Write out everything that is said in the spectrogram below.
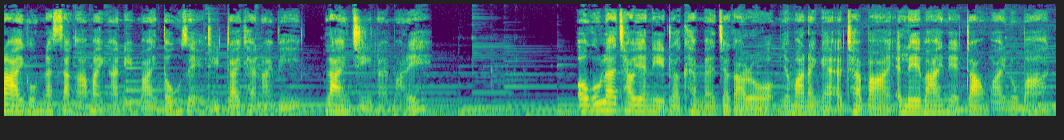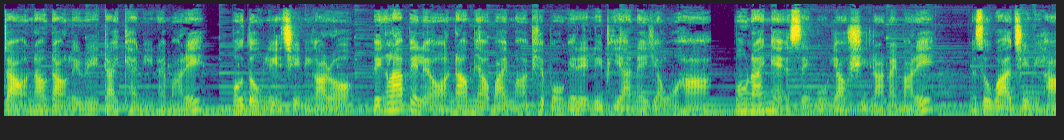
နအီကို25မိုင်ကနေမိုင်30အထိတိုက်ခတ်နိုင်ပြီးလှိုင်းကြီးနိုင်ပါတယ်။။ ဩဂုတ်လ6ရက်နေ့အတွက်ခံမှန်းချက်ကတော့မြန်မာနိုင်ငံအထက်ပိုင်းအလဲပိုင်းနဲ့တောင်ပိုင်းတို့မှာတောင်အနောက်တောင်လေတွေတိုက်ခတ်နေနိုင်ပါတယ်။မုတ်တုံလေအခြေအနေကတော့ဘင်္ဂလားပင်လယ်အော်အနောက်မြောက်ပိုင်းမှာဖြစ်ပေါ်ခဲ့တဲ့လေပြင်းနဲ့ရဝန်းဟာမုန်တိုင်းငယ်အဆင့်ကိုရောက်ရှိလာနိုင်ပါတယ်။အဆိုပါအခြေအနေဟာ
